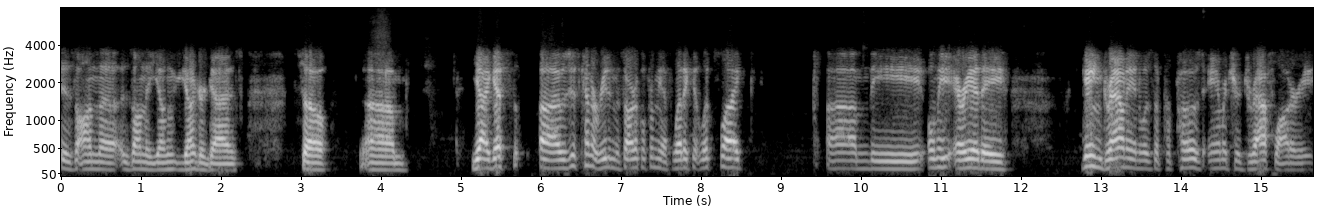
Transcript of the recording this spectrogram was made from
is on the is on the young younger guys so um yeah i guess uh, i was just kind of reading this article from the athletic it looks like um the only area they gained ground in was the proposed amateur draft lottery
